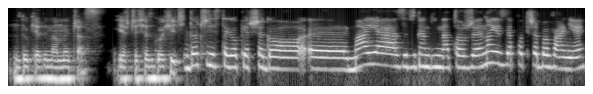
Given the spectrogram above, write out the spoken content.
Do kiedy mamy czas? Jeszcze się zgłosić? Do 31 e, maja, ze względu na to, że no jest zapotrzebowanie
